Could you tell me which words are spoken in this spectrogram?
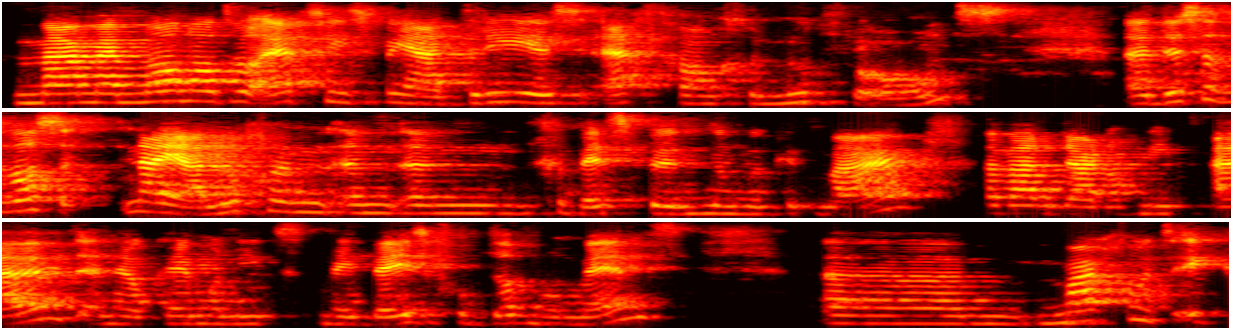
maar mijn man had wel echt zoiets van ja, drie is echt gewoon genoeg voor ons. dus dat was, nou ja, nog een, een, een gebedspunt noem ik het maar. We waren daar nog niet uit en ook helemaal niet mee bezig op dat moment. Um, maar goed, ik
